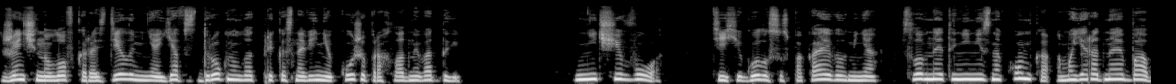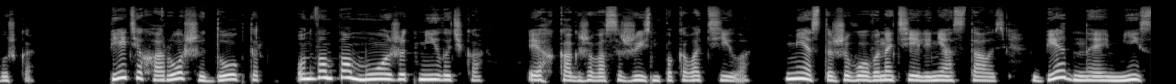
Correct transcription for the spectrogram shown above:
Женщина ловко раздела меня, я вздрогнула от прикосновения кожи прохладной воды. «Ничего», – тихий голос успокаивал меня, словно это не незнакомка, а моя родная бабушка. «Петя хороший доктор, он вам поможет, милочка, Эх, как же вас жизнь поколотила. Места живого на теле не осталось. Бедная мисс.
